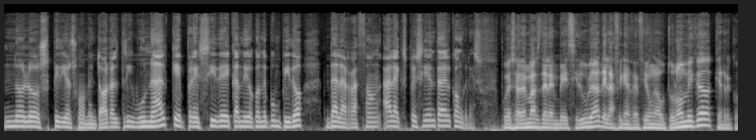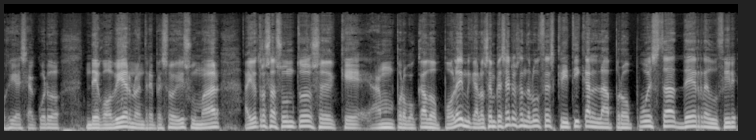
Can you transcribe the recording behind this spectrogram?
no los pidió en su momento. Ahora el tribunal que preside Cándido Conde Pumpido da la razón a la expresidenta del Congreso. Pues además de la investidura de la financiación autonómica que recogía ese acuerdo de gobierno entre PSOE y Sumar. Hay otros asuntos eh, que han provocado polémica. Los empresarios andaluces critican la propuesta de reducir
